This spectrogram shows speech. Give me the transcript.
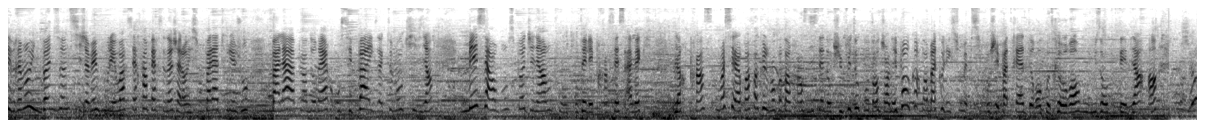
C'est vraiment une bonne zone si jamais vous voulez voir certains personnages. Alors ils sont pas là tous les jours pas là à plein d'horaires on sait pas exactement qui vient mais c'est un bon spot généralement pour rencontrer les princesses avec leur prince moi c'est la première fois que je rencontre un prince Disney donc je suis plutôt contente. J'en ai pas encore dans ma collection même si bon j'ai pas très hâte de rencontrer Aurore vous vous en doutez bien hein. bonjour.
